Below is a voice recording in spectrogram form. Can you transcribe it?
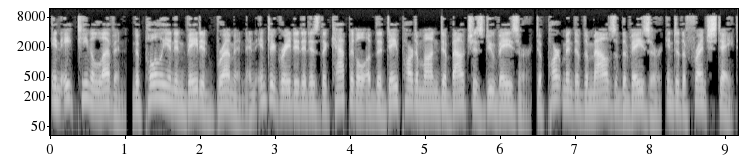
In 1811, Napoleon invaded Bremen and integrated it as the capital of the Département de Bouches du Weser Department of the Mouths of the Weser into the French state.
